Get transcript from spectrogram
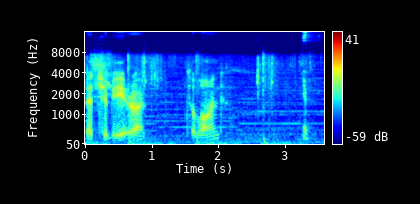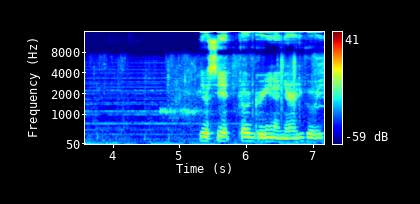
That should be it, right? It's aligned. Yep. You'll see it go green on your GUI.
